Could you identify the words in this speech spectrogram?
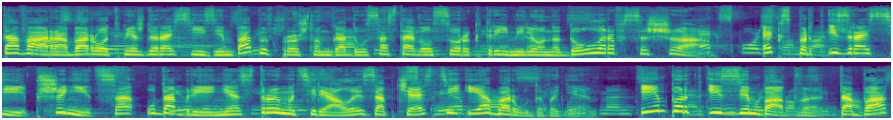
Товарооборот между Россией и Зимбабве в прошлом году составил 43 миллиона долларов США. Экспорт из России – пшеница, удобрения, стройматериалы, запчасти и оборудование. Импорт из Зимбабве – табак,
